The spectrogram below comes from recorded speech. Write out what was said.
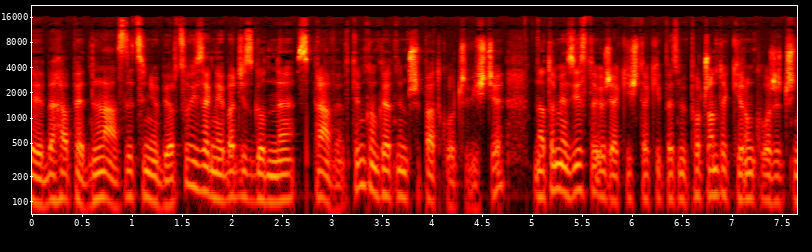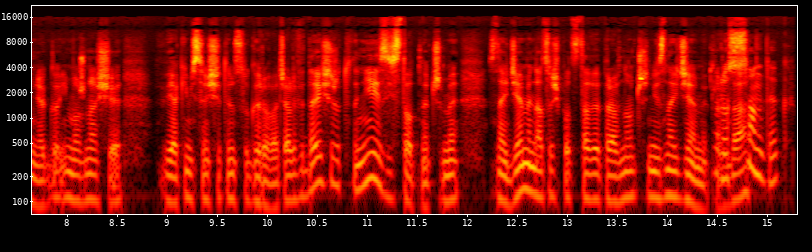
y, BHP dla zleceniobiorców jest jak najbardziej zgodne z prawem. W tym konkretnym przypadku oczywiście. Natomiast jest to już jakiś taki powiedzmy początek kierunku orzeczeniowego i można się w jakimś sensie tym sugerować. Ale wydaje się, że to nie jest istotne, czy my znajdziemy na coś podstawę prawną, czy nie znajdziemy. Prawda? Rozsądek.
